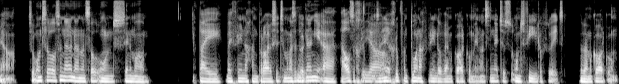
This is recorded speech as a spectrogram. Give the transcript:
Ja. So ons sal so nou en dan dan sal ons sê net maar by by vriende gaan braai of so iets, maar is dit ook Mm. nou nie 'n helse groep. Ja. Dis nou nie 'n groep van 20 vriende wat bymekaar kom en dan is dit net soos ons vier of so iets wat bymekaar kom.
